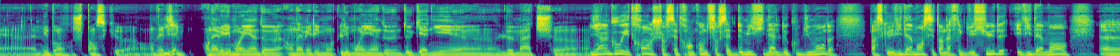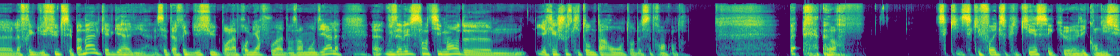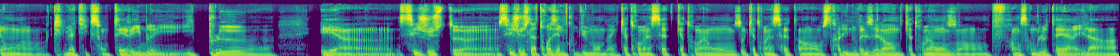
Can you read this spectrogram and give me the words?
mais bon, je pense que on avait, Il a- on avait les moyens de, on avait les, mo- les moyens de, de gagner euh, le match. euh, Il y a un goût étrange sur cette rencontre, sur cette demi-finale de Coupe du Monde, parce que évidemment c'est en Afrique du Sud. Évidemment, euh, l'Afrique du Sud, c'est pas mal qu'elle gagne cette Afrique du Sud pour la première fois dans un mondial. Vous avez le sentiment de, il y a quelque chose qui tourne pas rond autour de cette rencontre? Alors, ce qui- ce qu'il faut expliquer, c'est que les conditions climatiques sont terribles. Il, il pleut. euh, Et euh, c'est juste, euh, c'est juste la troisième Coupe du Monde. hein. 87, 91, 87 en Australie-Nouvelle-Zélande, 91 en France-Angleterre, et là,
